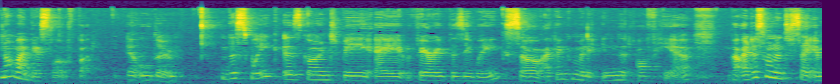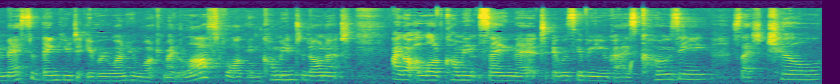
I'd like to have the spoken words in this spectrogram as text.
Not my best love, but it will do. This week is going to be a very busy week, so I think I'm going to end it off here. But I just wanted to say a massive thank you to everyone who watched my last vlog and commented on it. I got a lot of comments saying that it was giving you guys cozy, slash chill,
